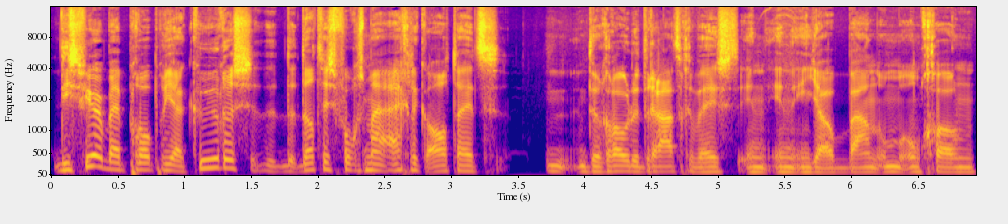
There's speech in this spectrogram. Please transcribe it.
Die sfeer bij Propria Curus, d- dat is volgens mij eigenlijk altijd de rode draad geweest in, in, in jouw baan. Om, om gewoon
